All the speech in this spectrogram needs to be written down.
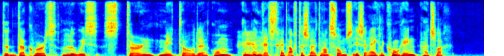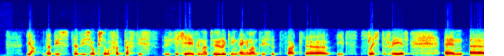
de Duckworth-Lewis-Stern-methode om een, een wedstrijd af te sluiten. Want soms is er eigenlijk gewoon geen uitslag. Ja, dat is, dat is ook zo'n fantastisch gegeven natuurlijk. In Engeland is het vaak uh, iets slechter weer. En uh,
